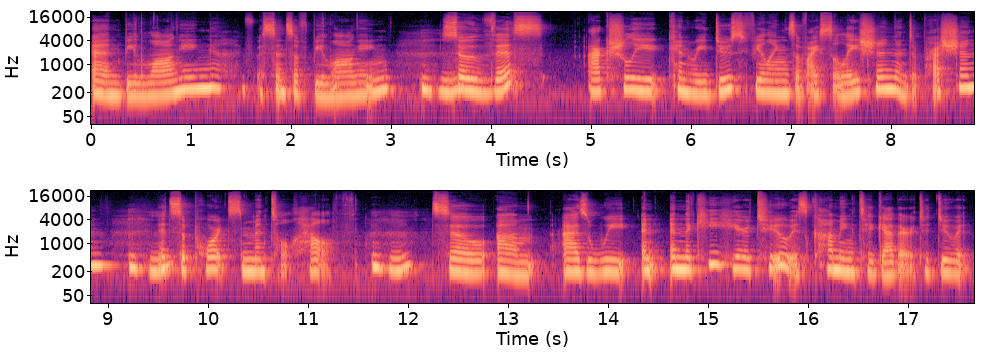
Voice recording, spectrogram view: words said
and belonging, a sense of belonging. So this actually can reduce feelings of isolation and depression. It supports mental health. So um, as we and and the key here too is coming together to do it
